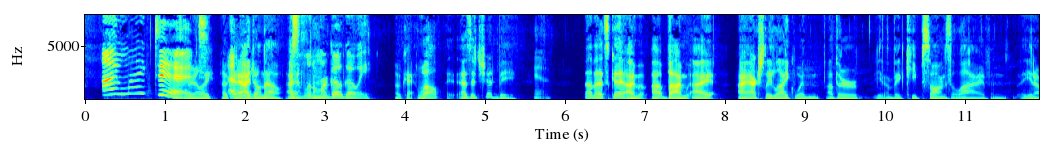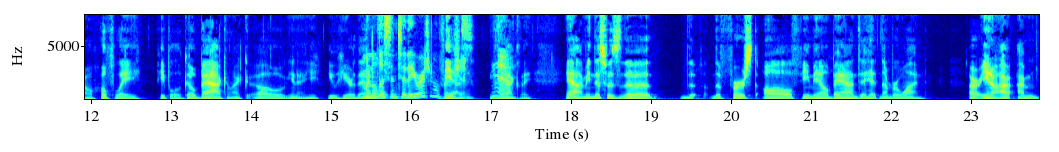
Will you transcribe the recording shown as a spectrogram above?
i liked it. Really? Okay, I, liked- don't know. it was I, a little more go-go-y. Okay, well, as it should be. yeah No, that's good. I'm, uh, but I'm, I, I actually like when other, you know, they keep songs alive, and you know, hopefully people go back and like, oh, you know, you, you hear that. i'm going to listen to the original version Yes, exactly. Yeah, I mean, this was the the, the first all female band to hit number one. Or you know, I, I'm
